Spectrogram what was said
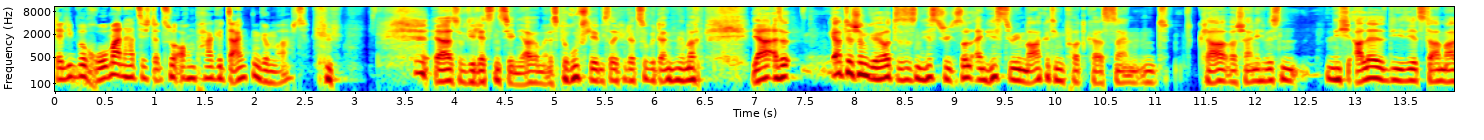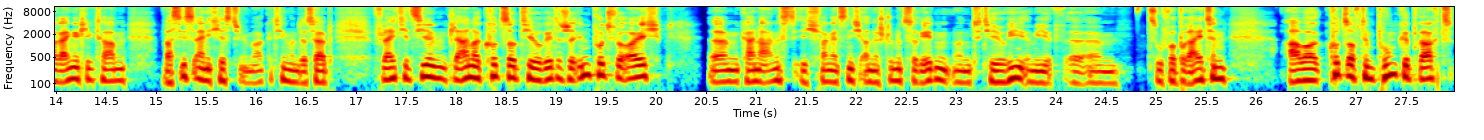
der liebe Roman hat sich dazu auch ein paar Gedanken gemacht. Ja, so wie die letzten zehn Jahre meines Berufslebens habe ich mir dazu Gedanken gemacht. Ja, also ihr habt ja schon gehört, das ist ein History, soll ein History Marketing Podcast sein. Und klar, wahrscheinlich wissen nicht alle, die jetzt da mal reingeklickt haben, was ist eigentlich History Marketing. Und deshalb vielleicht jetzt hier ein kleiner, kurzer theoretischer Input für euch. Ähm, keine Angst, ich fange jetzt nicht an, eine Stunde zu reden und Theorie irgendwie äh, ähm, zu verbreiten. Aber kurz auf den Punkt gebracht,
